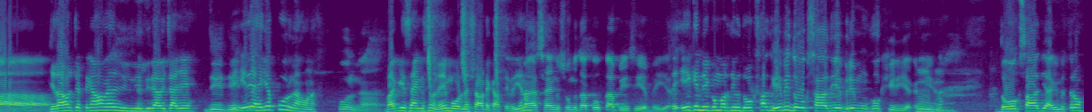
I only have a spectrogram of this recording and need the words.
ਹਾਂ ਜਿਹਦਾ ਹੁਣ ਚਿੱਟੀਆਂ ਹੋਵੇ ਨੀਲੀ ਰਾਹ ਵਿੱਚ ਆ ਜੇ। ਜੀ ਤੇ ਜੀ। ਇਹਦੇ ਹੈਗੀਆਂ ਭੂਰੀਆਂ ਹੁਣ। ਪੂਰੀਆਂ ਬਾਕੀ ਸਿੰਘ ਸੋਨੇ ਮੋੜਨੇ ਸਟਾਰਟ ਕਰਤੇ ਵਧੀਆ ਨਾ। ਮੈਂ ਸਿੰਘ ਸੁੰਗ ਦਾ ਕੋਕਾ ਪੀਸੀ ਹੈ ਬਈ ਯਾਰ। ਤੇ ਇਹ ਕਿੰਨੀ ਉਮਰ ਦੀ 2 ਸਾਲ ਦੀ? ਇਹ ਵੀ 2 ਸਾਲ ਦੀ ਹੈ ਵੀਰੇ ਮੂੰਹੋਂ ਖੀਰੀ ਹੈ ਕੱਟੀ ਹੈ ਨਾ। 2 ਸਾਲ ਦੀ ਆ ਗਈ ਮਿੱਤਰੋ।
